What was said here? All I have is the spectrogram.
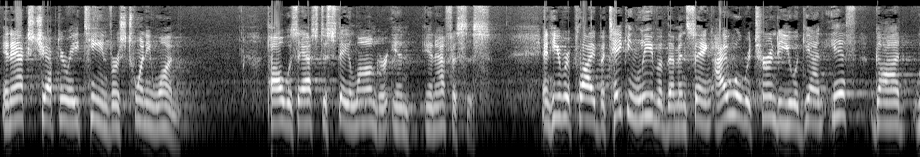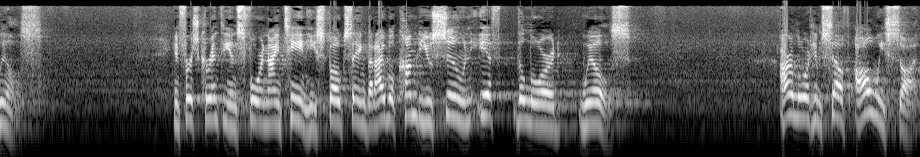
In Acts chapter 18, verse 21, Paul was asked to stay longer in, in Ephesus. And he replied, But taking leave of them and saying, I will return to you again if God wills. In 1 Corinthians 4:19 he spoke saying, "But I will come to you soon if the Lord wills." Our Lord Himself always sought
